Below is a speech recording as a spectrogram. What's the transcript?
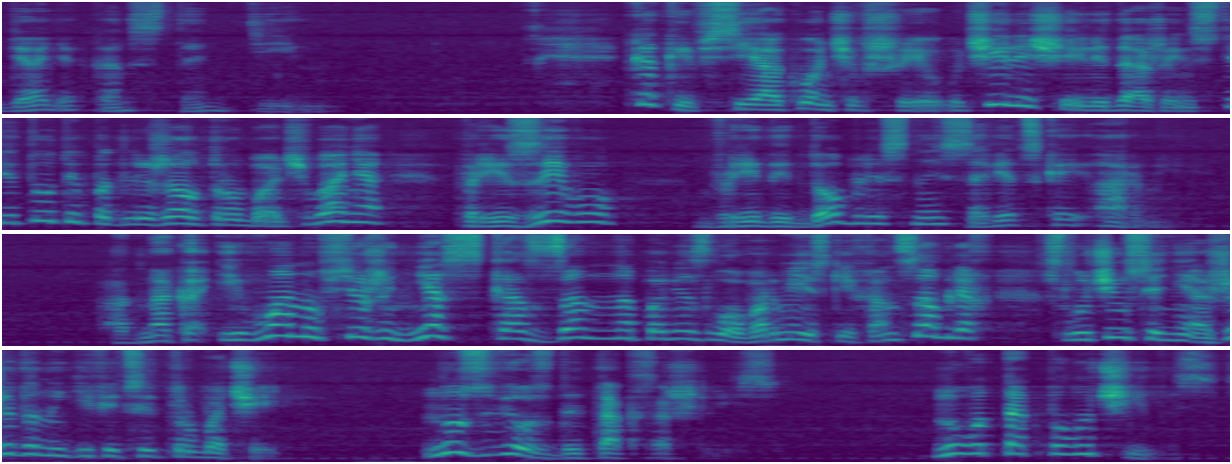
дядя Константин. Как и все окончившие училище или даже институты, подлежал трубач Ваня призыву в ряды доблестной советской армии. Однако Ивану все же несказанно повезло. В армейских ансамблях случился неожиданный дефицит трубачей. Ну, звезды так сошлись. Ну, вот так получилось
